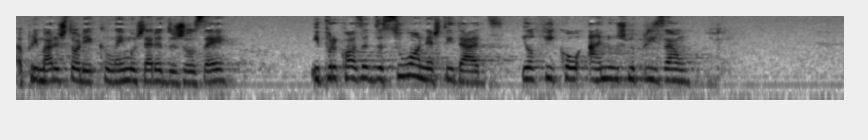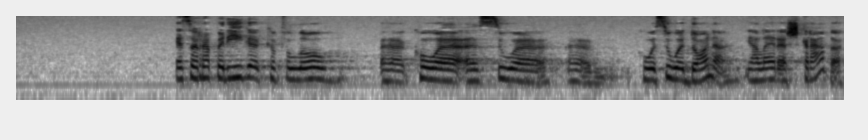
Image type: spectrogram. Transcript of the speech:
a primeira história que lemos era de José, e por causa da sua honestidade, ele ficou anos na prisão. Essa rapariga que falou uh, com, a, a sua, uh, com a sua dona, ela era escrava.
